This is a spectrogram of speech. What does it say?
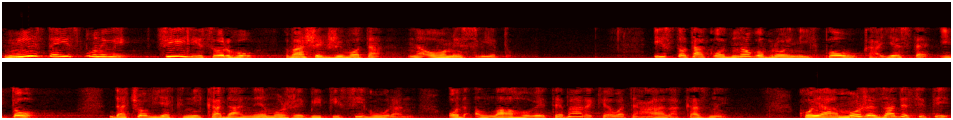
niste ispunili cilj i svrhu vašeg života na ovome svijetu. Isto tako od mnogobrojnih pouka jeste i to da čovjek nikada ne može biti siguran od Allahove tebareke wa ta'ala kazne koja može zadesiti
